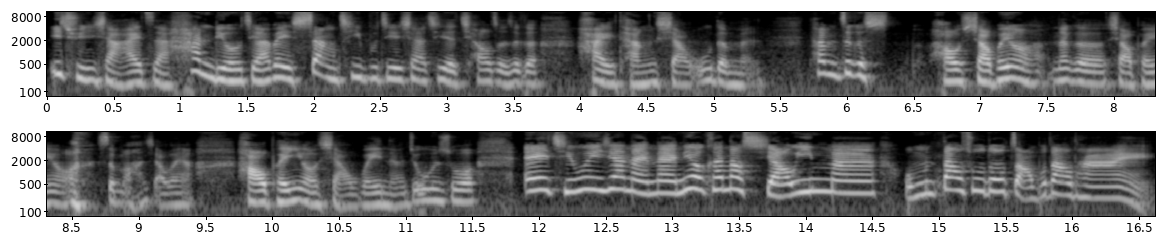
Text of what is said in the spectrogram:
一群小孩子啊，汗流浃背、上气不接下气的敲着这个海棠小屋的门。他们这个好小朋友，那个小朋友 什么小朋友，好朋友小薇呢，就问说：“哎，请问一下奶奶，你有看到小英吗？我们到处都找不到她。”哎，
